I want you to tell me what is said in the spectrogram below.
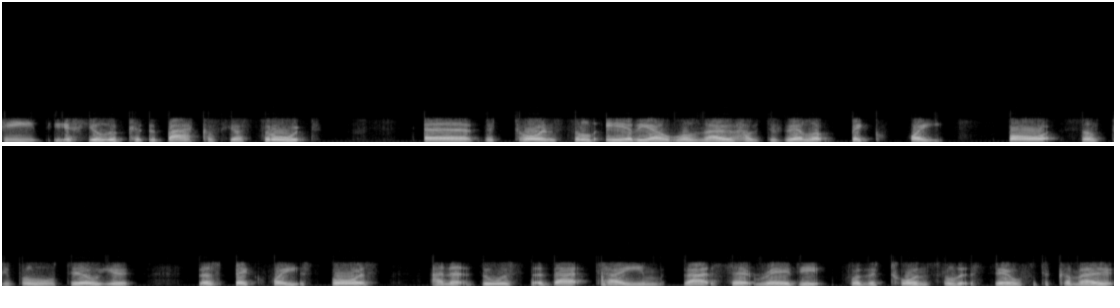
see if you look at the back of your throat, uh, the tonsil area will now have developed big white spots. So people will tell you there's big white spots, and at those at that time, that's it ready for the tonsil itself to come out.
